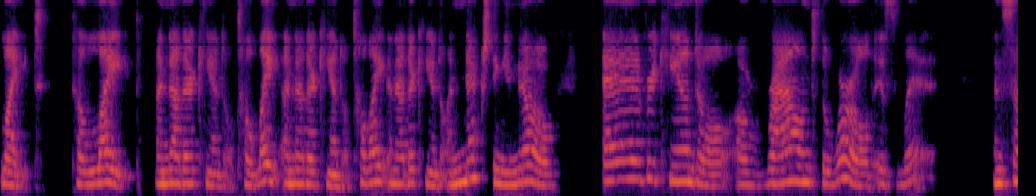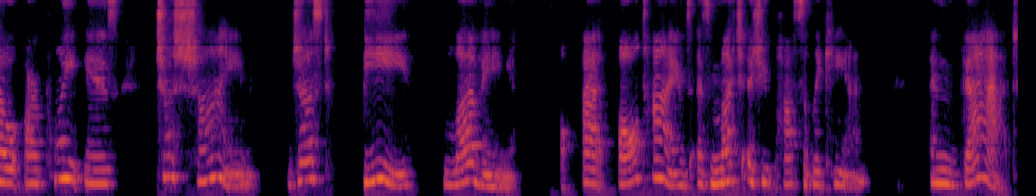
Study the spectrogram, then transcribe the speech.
light to light another candle, to light another candle, to light another candle. And next thing you know, every candle around the world is lit. And so our point is just shine, just be loving at all times as much as you possibly can. And that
